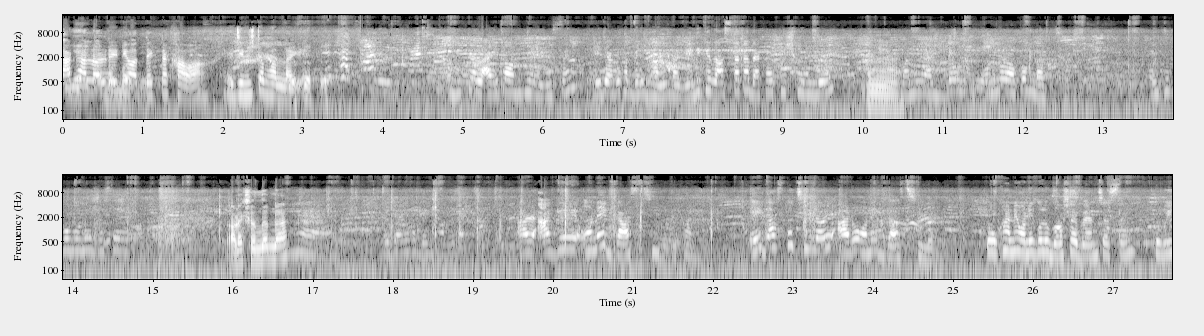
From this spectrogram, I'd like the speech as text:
কাঁঠাল অলরেডি অর্ধেকটা খাওয়া। এই জিনিসটা ভালো লাগে। এদিকে লাইট অন হয়ে গেছে। এই জায়গাটা বেশ ভালো লাগে। এদিকে রাস্তাটা দেখাও কি সুন্দর। মানে একদম অন্যরকম লাগছে। এইটুকু মনে হচ্ছে অনেক সুন্দর না? হ্যাঁ এই জায়গাটা বেশ ভালো লাগছে। আর আগে অনেক গাছ ছিল এখানে। এই গাছ তো ছিলই আরও অনেক গাছ ছিল। তো ওখানে অনেকগুলো বসার বেঞ্চ আছে। খুবই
